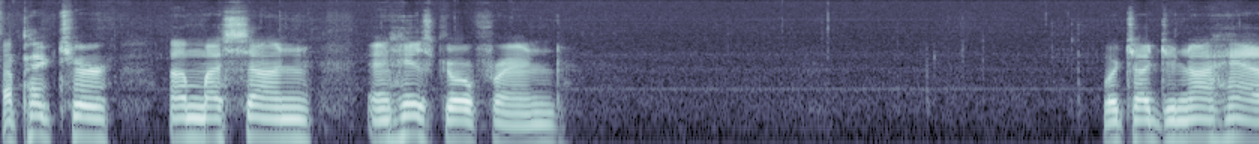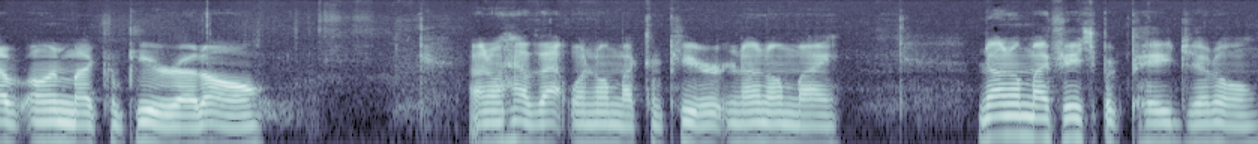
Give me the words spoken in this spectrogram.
a picture of my son and his girlfriend. Which I do not have on my computer at all. I don't have that one on my computer, none on my, none on my Facebook page at all.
